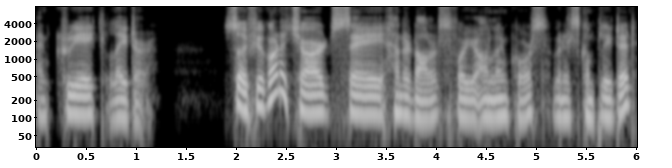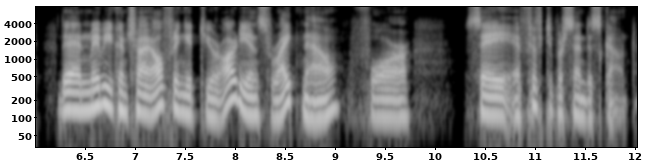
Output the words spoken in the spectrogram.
and create later. So if you're going to charge, say, $100 for your online course when it's completed, then maybe you can try offering it to your audience right now for, say, a 50% discount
